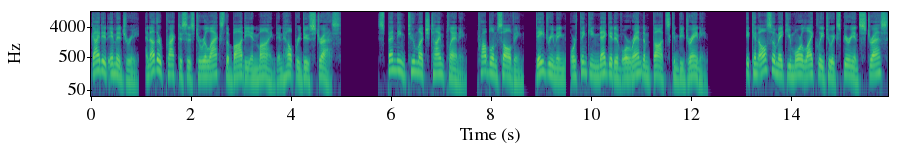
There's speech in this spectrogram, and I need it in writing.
guided imagery, and other practices to relax the body and mind and help reduce stress. Spending too much time planning, problem solving, daydreaming, or thinking negative or random thoughts can be draining. It can also make you more likely to experience stress,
